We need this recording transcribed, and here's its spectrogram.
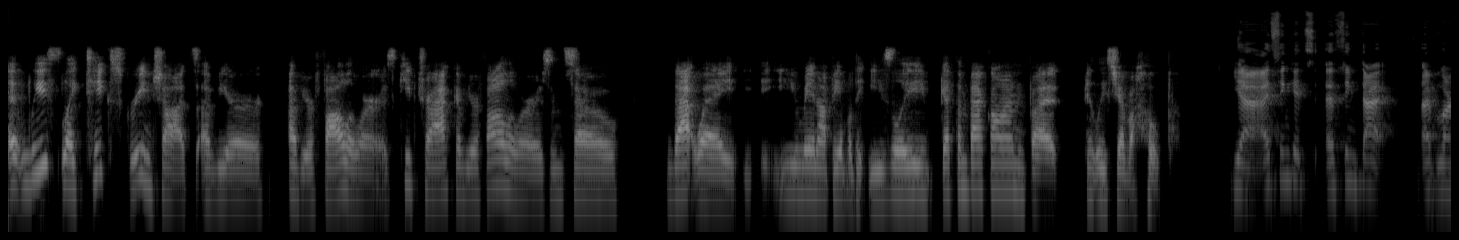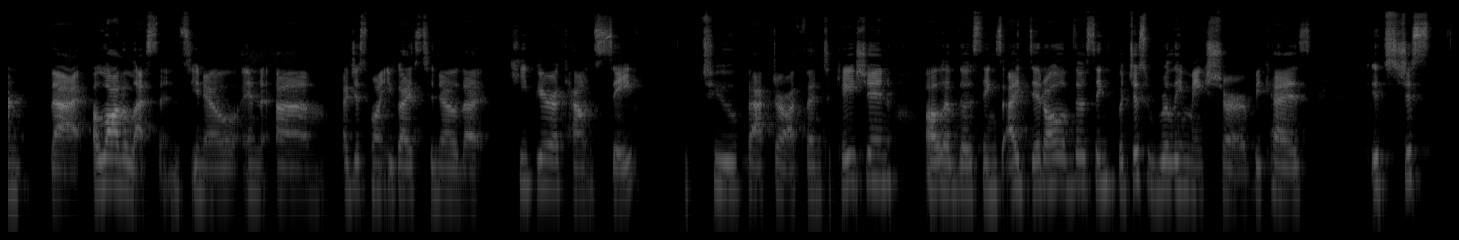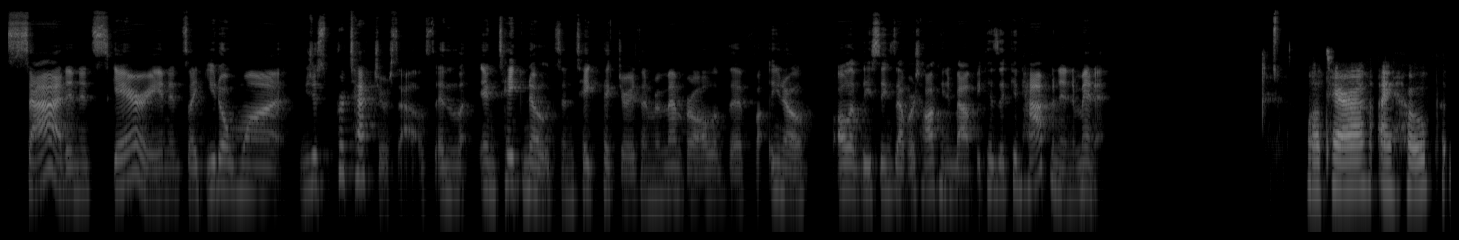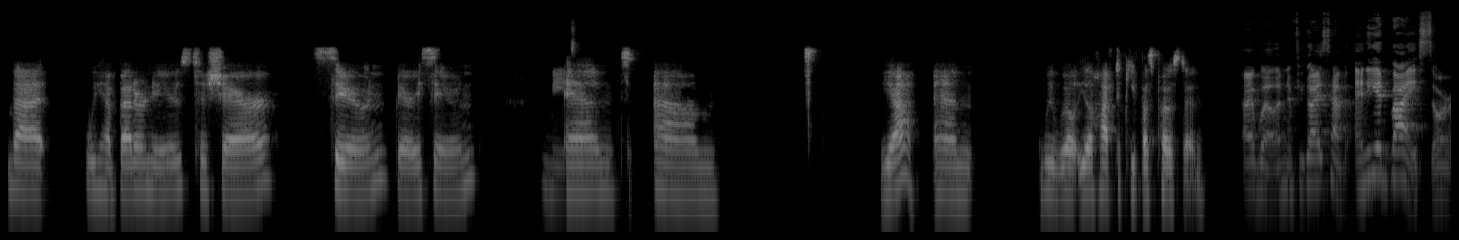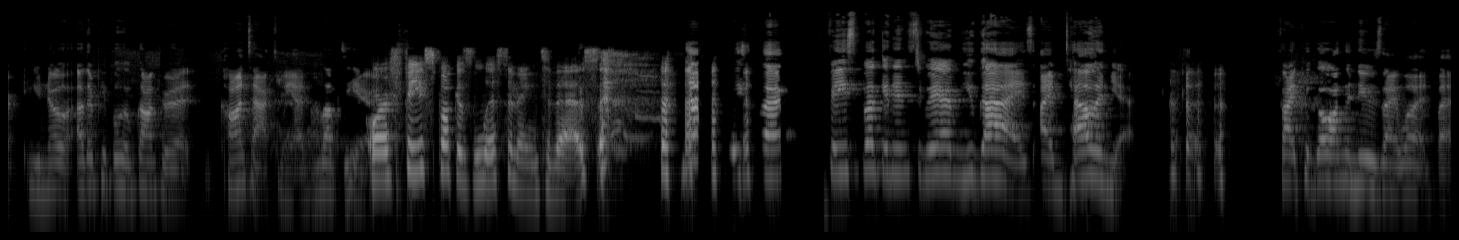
at least like take screenshots of your of your followers, keep track of your followers and so that way you may not be able to easily get them back on, but at least you have a hope. Yeah, I think it's I think that I've learned that a lot of lessons, you know, and um I just want you guys to know that keep your account safe, two factor authentication, all of those things. I did all of those things, but just really make sure because it's just sad and it's scary and it's like you don't want you just protect yourselves and and take notes and take pictures and remember all of the you know all of these things that we're talking about because it can happen in a minute well tara i hope that we have better news to share soon very soon Me too. and um yeah and we will you'll have to keep us posted I will. And if you guys have any advice or you know other people who have gone through it, contact me. I'd love to hear. Or if Facebook is listening to this. Facebook, Facebook and Instagram, you guys, I'm telling you. if I could go on the news, I would, but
